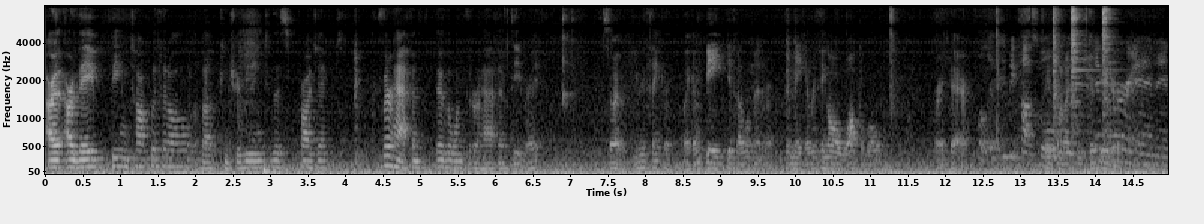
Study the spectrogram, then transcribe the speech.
Are are they being talked with at all about contributing to this project? Because they're half em- they're the ones that are half empty, right? So you would think of like a big development or to make everything all walkable right there. Well, it could be possible. Based on what you could Kenmore there. and then,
